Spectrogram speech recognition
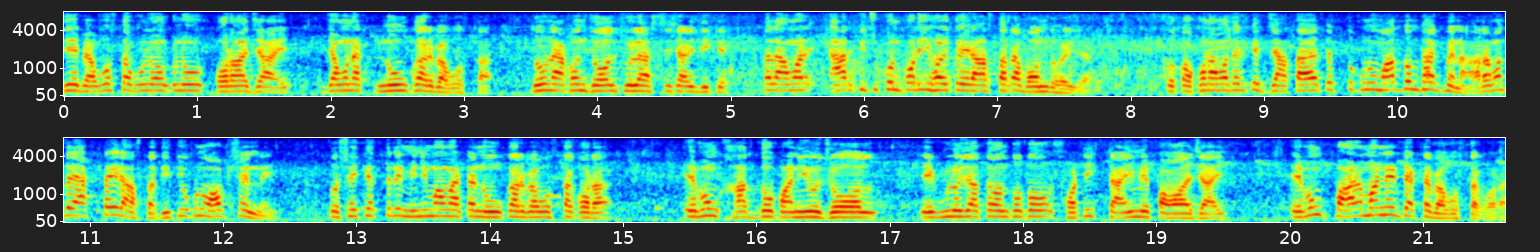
যে ব্যবস্থাগুলোগুলো করা যায়, যেমন এক নৌকার ব্যবস্থা। ধরুন এখন জল চলে আসছে চারিদিকে, তাহলে আমার আর কিছুক্ষণ পরেই হয়তো এই রাস্তাটা বন্ধ হয়ে যাবে। তো তখন আমাদেরকে যাতায়াতের তো কোনো মাধ্যম থাকবে না, আর আমাদের একটাই রাস্তা, দ্বিতীয় কোনো অপশন নেই। তো সেই ক্ষেত্রে মিনিমাম একটা নৌকার ব্যবস্থা করা এবং খাদ্য, পানীয়, জল, এগুলো যাতে অন্তত সঠিক টাইমে পাওয়া যায়। এবং পারমানেন্ট একটা ব্যবস্থা করা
